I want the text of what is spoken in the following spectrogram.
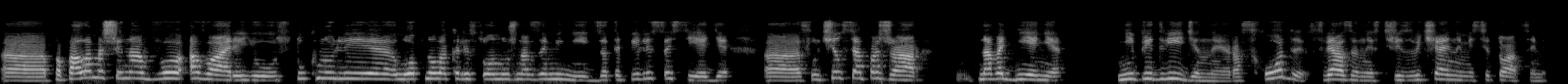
э, попала машина в аварию, стукнули, лопнуло колесо, нужно заменить, затопили соседи, э, случился пожар, наводнение непредвиденные расходы, связанные с чрезвычайными ситуациями,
